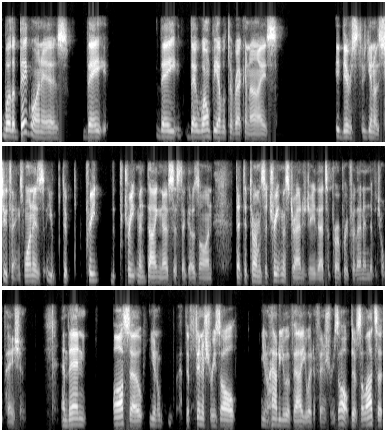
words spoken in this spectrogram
well, the big one is they they they won't be able to recognize. There's you know there's two things. One is you the pre the treatment diagnosis that goes on that determines the treatment strategy that's appropriate for that individual patient. And then also, you know, the finished result, you know, how do you evaluate a finished result? There's lots of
